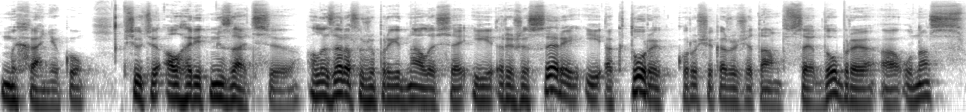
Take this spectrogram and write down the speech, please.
механіку, всю цю алгоритмізацію. Але зараз уже приєдналися і режисери, і актори. Коротше кажучи, там все добре. А у нас.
